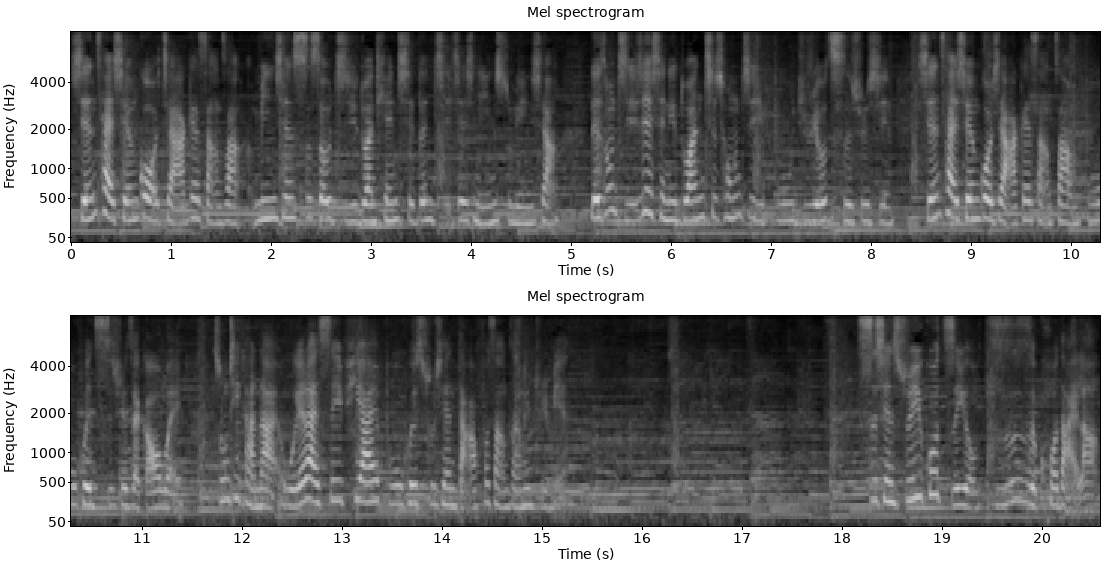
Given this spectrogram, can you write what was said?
鲜菜鲜果价格上涨，明显是受极端天气等季节性因素影响。那种季节性的短期冲击不具有持续性，鲜菜鲜果价格上涨不会持续在高位。总体看来，未来 CPI 不会出现大幅上涨的局面，实现水果自由指日可待了。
